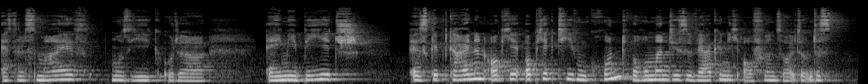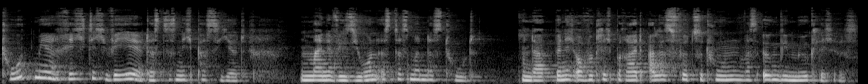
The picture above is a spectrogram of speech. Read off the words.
Ethel Smythe Musik oder Amy Beach, es gibt keinen objektiven Grund, warum man diese Werke nicht aufhören sollte. Und es tut mir richtig weh, dass das nicht passiert. Und meine Vision ist, dass man das tut. Und da bin ich auch wirklich bereit, alles für zu tun, was irgendwie möglich ist.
